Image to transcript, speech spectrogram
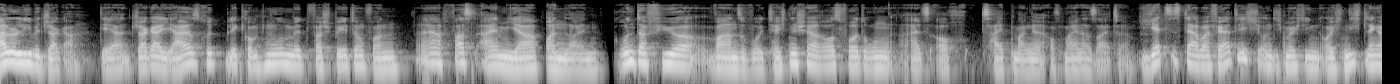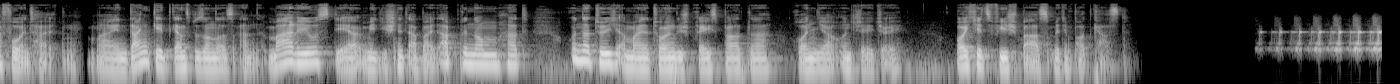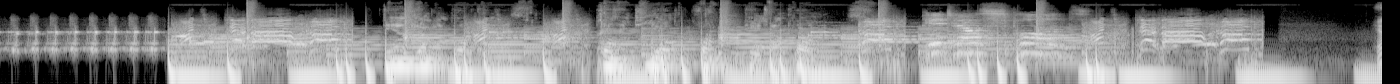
Hallo liebe Jugger. Der Jugger-Jahresrückblick kommt nur mit Verspätung von naja, fast einem Jahr online. Grund dafür waren sowohl technische Herausforderungen als auch Zeitmangel auf meiner Seite. Jetzt ist er aber fertig und ich möchte ihn euch nicht länger vorenthalten. Mein Dank geht ganz besonders an Marius, der mir die Schnittarbeit abgenommen hat und natürlich an meine tollen Gesprächspartner Ronja und JJ. Euch jetzt viel Spaß mit dem Podcast.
